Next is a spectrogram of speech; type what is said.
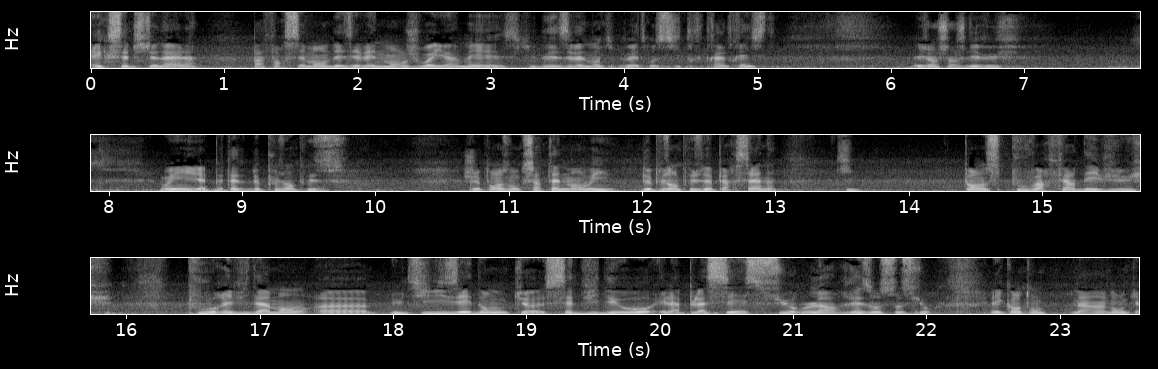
exceptionnels, pas forcément des événements joyeux, mais des événements qui peuvent être aussi très, très tristes, les gens changent des vues. Oui, il y a peut-être de plus en plus. Je pense donc certainement, oui, de plus en plus de personnes qui pensent pouvoir faire des vues pour évidemment euh, utiliser donc euh, cette vidéo et la placer sur leurs réseaux sociaux. Et quand on a donc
